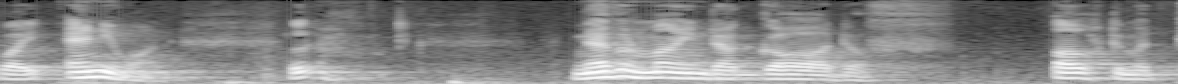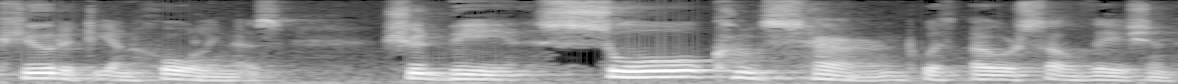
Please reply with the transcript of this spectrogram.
why anyone, never mind a God of ultimate purity and holiness, should be so concerned with our salvation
